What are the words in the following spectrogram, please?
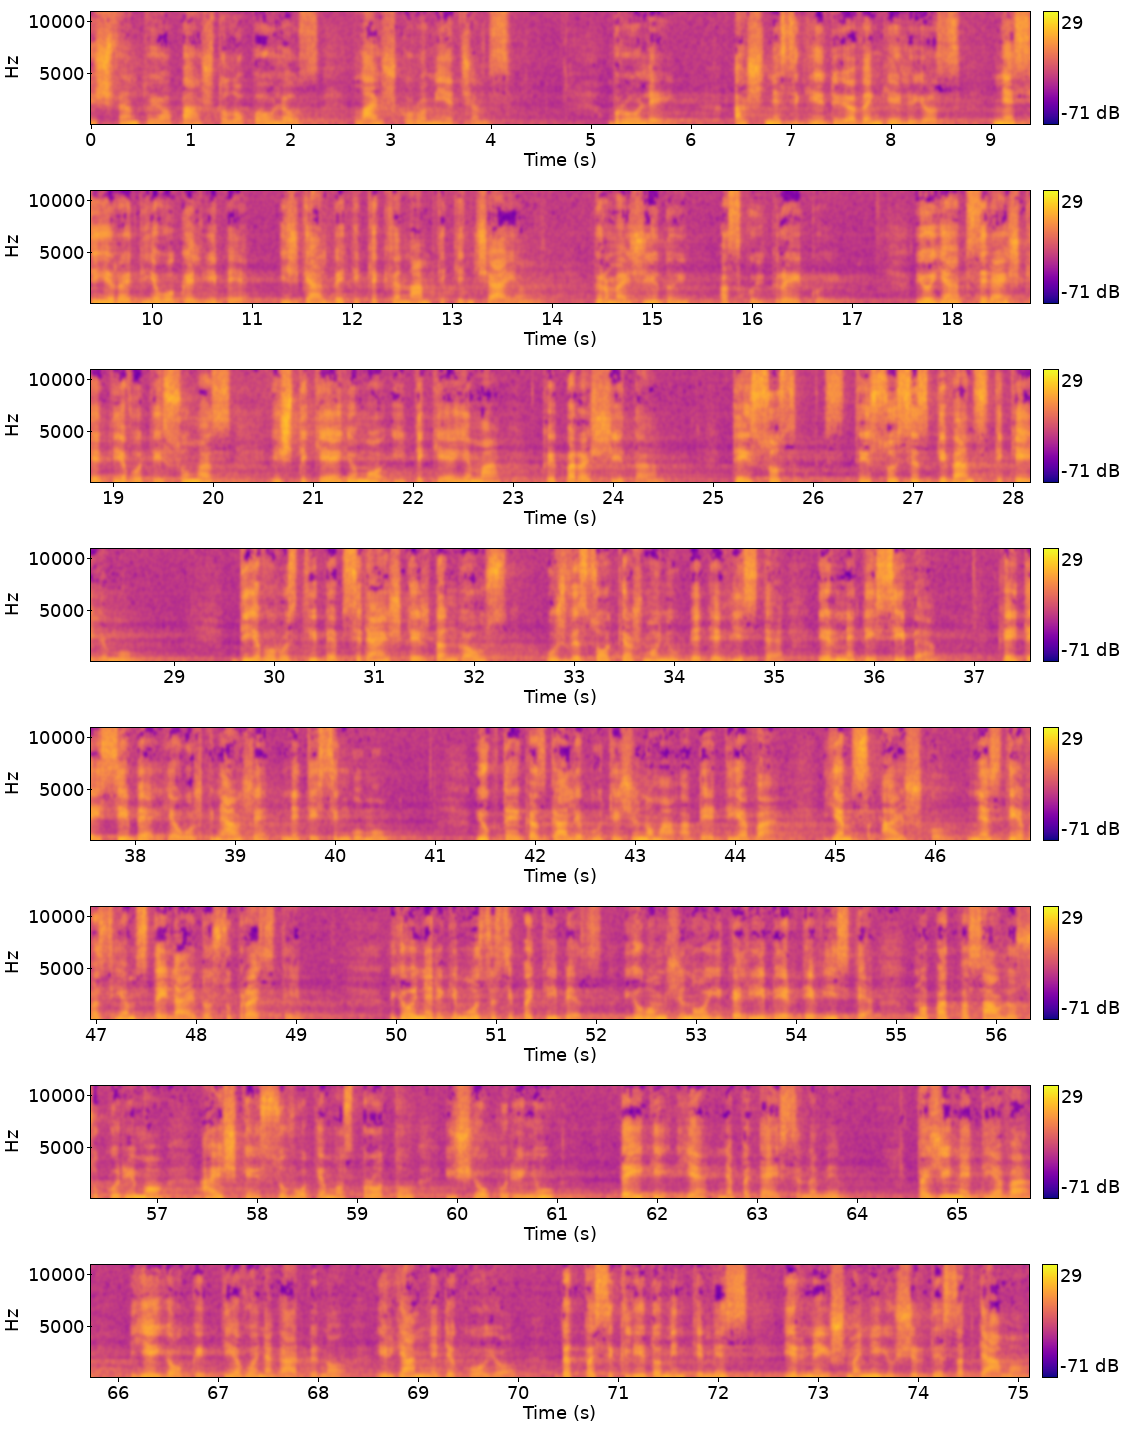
iš Šventojo Paštalo Pauliaus laiško romiečiams. Broliai, aš nesigėdėjau Evangelijos, nes ji yra Dievo galybė išgelbėti kiekvienam tikinčiajam, pirmą žydui, paskui graikui. Joje apsireiškia Dievo teisumas iš tikėjimo į tikėjimą, kaip parašyta. Teisus, teisusis gyvens tikėjimu. Dievo rūstybė apsireiškia iš dangaus už visokią žmonių bedėvystę ir neteisybę, kai teisybė jau užgneužė neteisingumu. Juk tai, kas gali būti žinoma apie Dievą, jiems aišku, nes Dievas jiems tai leido suprasti. Jo neregimosios ypatybės, jų amžinoji galybė ir dievystė nuo pat pasaulio sukūrimo aiškiai suvokiamos protu iš jo kūrinių taigi jie nepateisinami. Pažinę Dievą, jie jo kaip Dievo negarbino ir jam nedėkojo, bet pasiklydo mintimis ir neišmani jų širdis aptemo.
